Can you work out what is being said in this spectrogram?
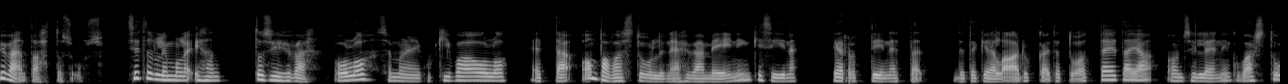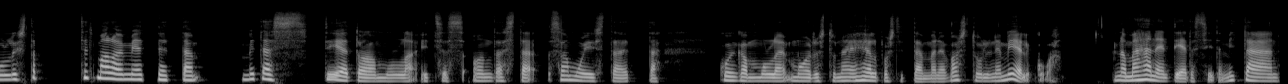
hyvän tahtoisuus. Sitten tuli mulle ihan tosi hyvä olo, semmoinen niin kiva olo, että onpa vastuullinen ja hyvä meininki siinä. Kerrottiin, että ne tekee laadukkaita tuotteita ja on silleen niin kuin vastuullista. Sitten mä aloin miettiä, että mitäs tietoa mulla itse asiassa on tästä Samuista, että kuinka mulle muodostui näin helposti tämmöinen vastuullinen mielikuva. No mä en tiedä siitä mitään,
